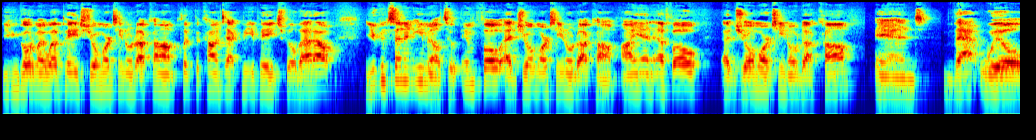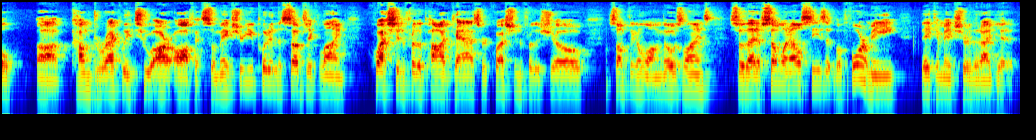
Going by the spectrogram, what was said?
You can go to my webpage, joemartino.com, click the contact me page, fill that out. You can send an email to info at joemartino.com, I-N-F-O at joemartino.com, and that will uh, come directly to our office. So make sure you put in the subject line question for the podcast or question for the show, something along those lines, so that if someone else sees it before me, they can make sure that I get it.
